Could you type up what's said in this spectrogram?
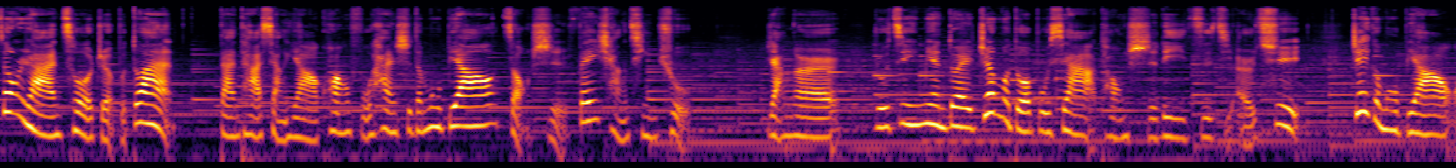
纵然挫折不断，但他想要匡扶汉室的目标总是非常清楚。然而，如今面对这么多部下同时离自己而去，这个目标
